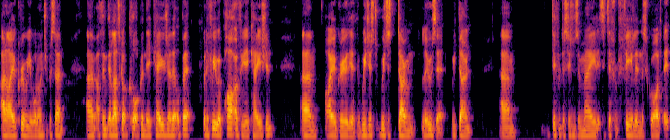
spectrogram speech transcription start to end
And I agree with you one hundred percent. Um, I think the lads got caught up in the occasion a little bit, but if we were part of the occasion, um, I agree with you. We just we just don't lose it. We don't. Um, different decisions are made. It's a different feel in the squad. It,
